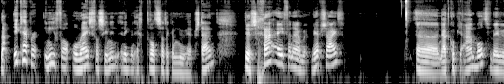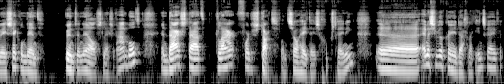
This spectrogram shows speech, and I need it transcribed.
Nou, ik heb er in ieder geval onwijs veel zin in en ik ben echt trots dat ik hem nu heb staan. Dus ga even naar mijn website, uh, naar het kopje aanbod, www.secondent.nl slash aanbod. En daar staat klaar voor de start. Want zo heet deze groepstraining. Uh, en als je wil, kan je daar gelijk inschrijven.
